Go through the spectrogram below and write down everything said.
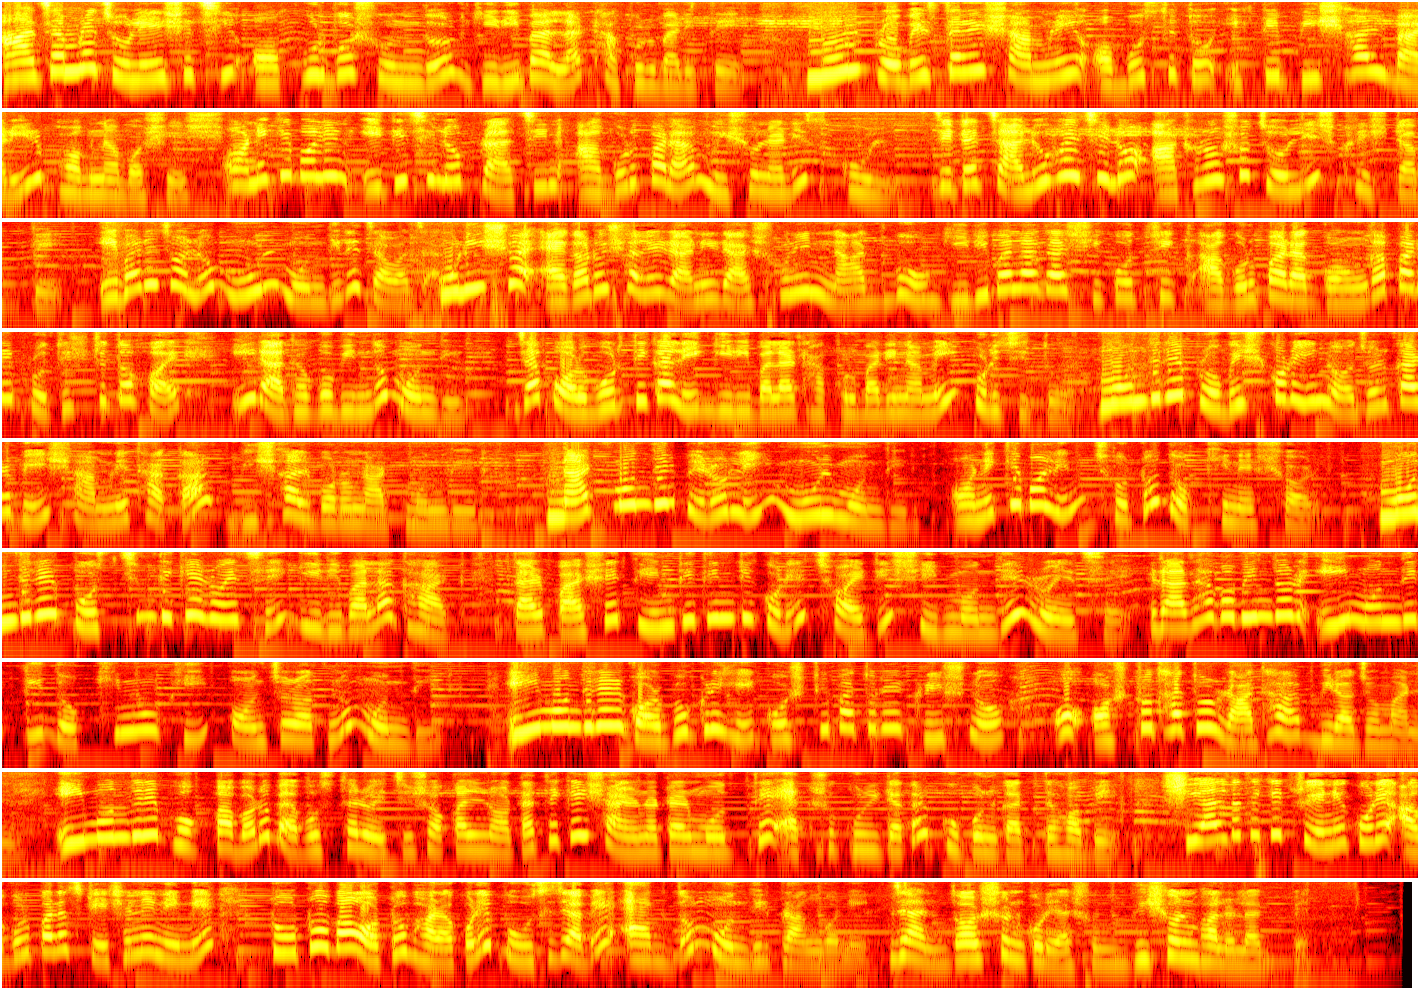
আজ আমরা চলে এসেছি অপূর্ব সুন্দর গিরিবালা ঠাকুরবাড়িতে। মূল প্রবেশদ্বারের সামনেই অবস্থিত একটি বিশাল বাড়ির ভগ্নাবশেষ। অনেকে বলেন এটি ছিল প্রাচীন আগরপাড়া মিশনারি স্কুল, যেটা চালু হয়েছিল আঠারোশো চল্লিশ খ্রিস্টাব্দে। এবারে চলো মূল মন্দিরে যাওয়া যাক। উনিশশো এগারো সালে রানী রাসমণির নাতবউ গিরিবালা দাসী কর্তৃক আগরপাড়া গঙ্গাপাড়ে প্রতিষ্ঠিত হয় এই রাধা গোবিন্দ মন্দির, যা পরবর্তীকালে গিরিবালা ঠাকুরবাড়ি নামেই পরিচিত। মন্দিরে প্রবেশ করেই নজর কাড়বে সামনে থাকা বিশাল বড় নাট মন্দির। নাট মন্দির পেরোলেই মূল মন্দির। অনেকে বলেন ছোট দক্ষিণেশ্বর। মন্দিরের পশ্চিম দিকে রয়েছে গিরিবালা ঘাট। তার পাশে তিনটি তিনটি করে ছয়টি শিব মন্দির রয়েছে। রাধা গোবিন্দর এই মন্দিরটি দক্ষিণমুখী পঞ্চরত্ন মন্দির। এই মন্দিরের গর্ভগৃহে কোষ্ঠী পাথরের কৃষ্ণ ও অষ্টধাতুর রাধা বিরাজমান। এই মন্দিরে ভোগ পাবারও ব্যবস্থা রয়েছে। সকাল নটা থেকে সাড়ে নটার মধ্যে একশো কুড়ি টাকার কুপন কাটতে হবে। শিয়ালদা থেকে ট্রেনে করে আগরপাড়া স্টেশনে নেমে টোটো বা অটো ভাড়া করে পৌঁছে যাবে একদম মন্দির প্রাঙ্গণে। যান, দর্শন করে আসুন। ভীষণ ভালো লাগবে।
